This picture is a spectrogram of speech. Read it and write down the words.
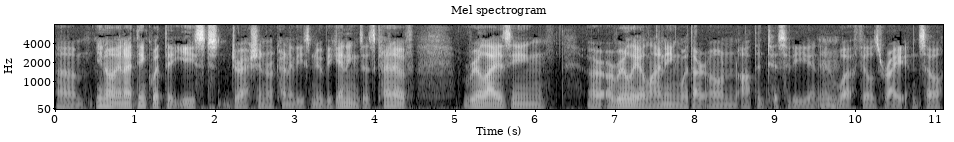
Um, you know, and I think with the east direction or kind of these new beginnings, it's kind of realizing or, or really aligning with our own authenticity and, Mm. and what feels right. And so,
